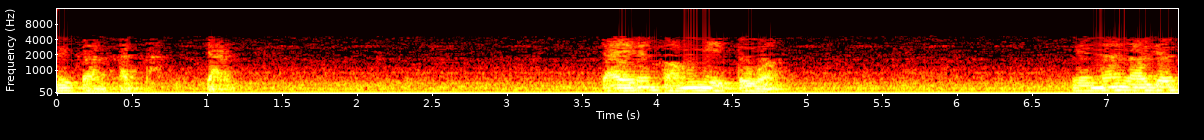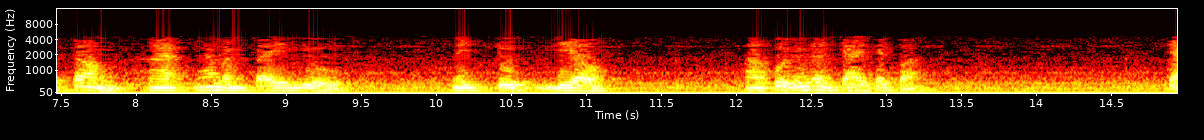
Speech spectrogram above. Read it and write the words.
คือการหัดใจ ใจทั้งของมีตัวเหตุนั้นเราจะต้องหัดให้มันไปอยู่ในจุดเดียวเอาพูดถึงเรื่องใจใช่ก่อน ใจ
